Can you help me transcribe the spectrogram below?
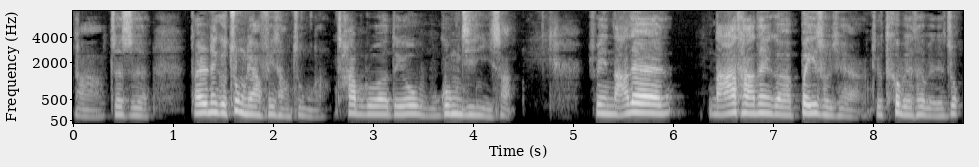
啊，这是，但是那个重量非常重啊，差不多得有五公斤以上，所以拿在拿它那个背出去就特别特别的重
